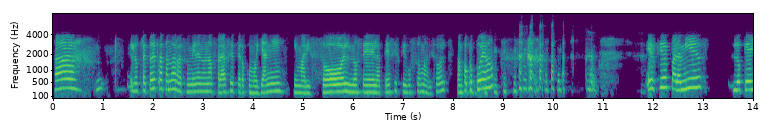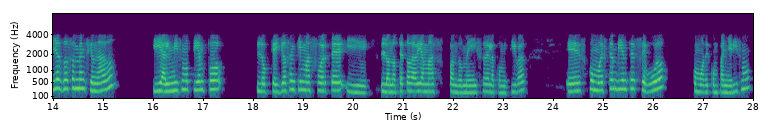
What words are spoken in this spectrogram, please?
Ah, lo estoy tratando de resumir en una frase, pero como Yanni y Marisol, no sé, la tesis que usó Marisol, tampoco puedo. es que para mí es lo que ellas dos han mencionado y al mismo tiempo lo que yo sentí más fuerte y lo noté todavía más cuando me hice de la comitiva es como este ambiente seguro, como de compañerismo,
